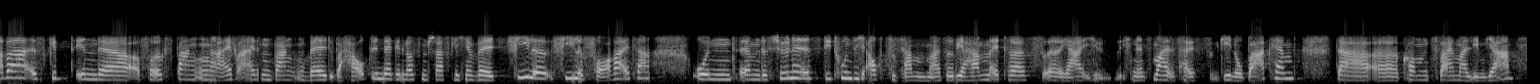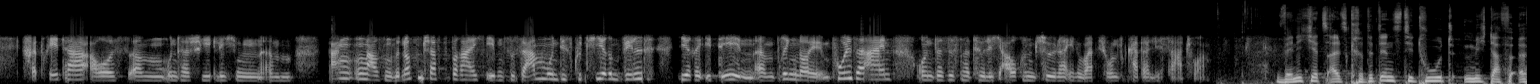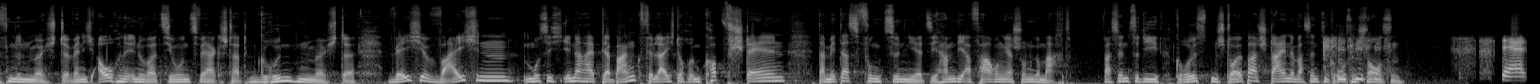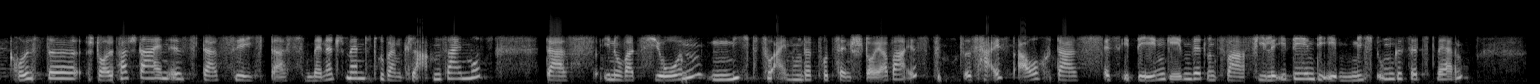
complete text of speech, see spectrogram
Aber es gibt in der Volksbanken, Raiffeisenbankenwelt, überhaupt in der genossenschaftlichen Welt viele, viele Vorreiter. Und ähm, das Schöne ist, die tun sich auch zusammen. Also wir haben etwas, äh, ja, ich, ich nenne es mal, es heißt Geno Barcamp. Da äh, kommen zweimal im Jahr Vertreter aus ähm, unterschiedlichen ähm, Banken, aus dem Genossenschaftsbereich Genossenschaftsbereich eben zusammen und diskutieren wild ihre Ideen, ähm, bringen neue Impulse ein und das ist natürlich auch ein schöner Innovationskatalysator. Wenn ich jetzt als Kreditinstitut mich dafür öffnen möchte, wenn ich auch eine Innovationswerkstatt gründen möchte, welche Weichen muss ich innerhalb der Bank vielleicht auch im Kopf stellen, damit das funktioniert? Sie haben die Erfahrung ja schon gemacht. Was sind so die größten Stolpersteine? Was sind die großen Chancen? Der größte Stolperstein ist, dass sich das Management darüber im Klaren sein muss, dass Innovation nicht zu 100 Prozent steuerbar ist. Das heißt auch, dass es Ideen geben wird, und zwar viele Ideen, die eben nicht umgesetzt werden.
